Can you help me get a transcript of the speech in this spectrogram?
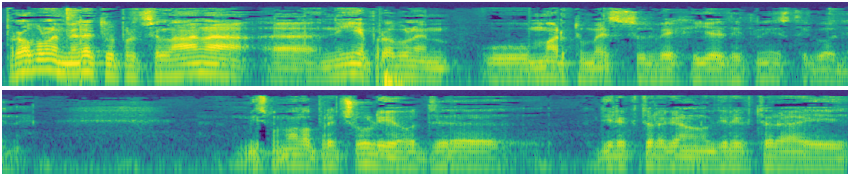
Problem elektroporcelana e, nije problem u martu mesecu 2013. godine. Mi smo malo prečuli od e, direktora, generalnog direktora i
